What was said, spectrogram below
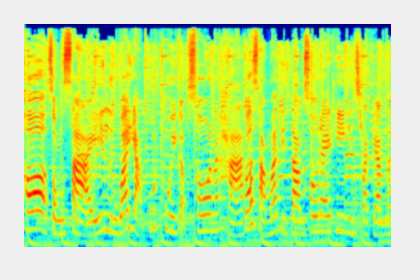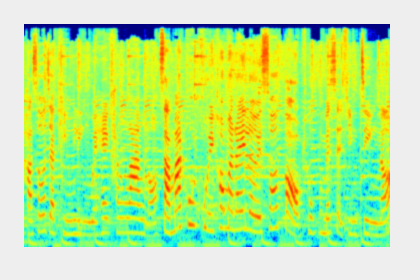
ข้อสงสัยหรือว่าอยากพูดคุยกับโซ่นะคะ ก็สามารถติดตามโซ่ได้ที่ Instagram นะคะโซ่จะทิ้งลิงก์ไว้ให้ข้างล่างเนาะสามารถพูดคุยเข้ามาได้เลยโซ่ตอบทุกเมสเซจจริง ๆ เนาะ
